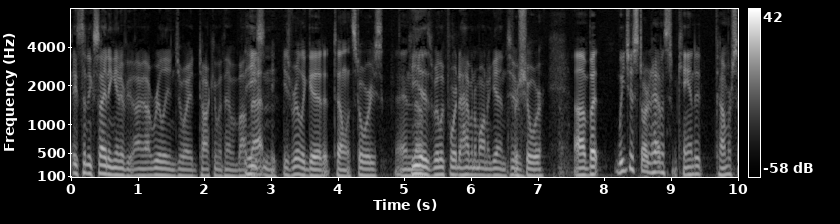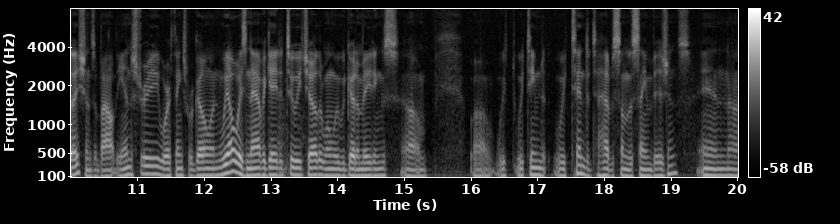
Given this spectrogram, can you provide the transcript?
it's an exciting interview. I, I really enjoyed talking with him about he's, that. And he's really good at telling stories, and he uh, is. We look forward to having him on again too, for sure. Uh, but we just started having some candid conversations about the industry, where things were going. We always navigated to each other when we would go to meetings. Um, uh, we we teamed we tended to have some of the same visions, and uh,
